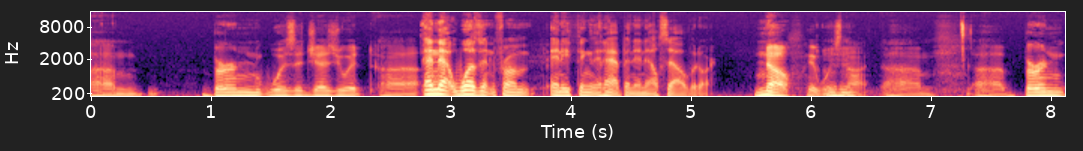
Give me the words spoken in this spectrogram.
um, Beirne was a Jesuit. Uh, and that wasn't from anything that happened in El Salvador. No, it was mm-hmm. not. Um, uh, Beirne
